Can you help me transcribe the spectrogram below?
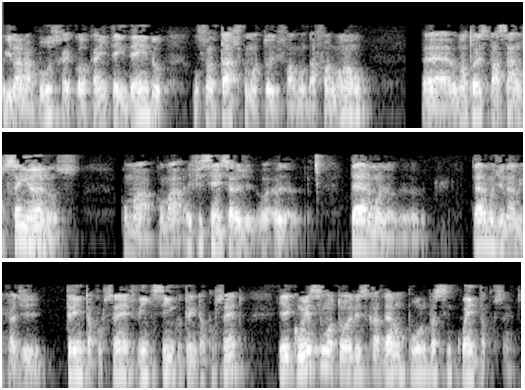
ir lá na busca e colocar entendendo o fantástico motor Fórmula, da Fórmula 1. É, os motores passaram 100 anos com uma, com uma eficiência termo, termodinâmica de 30%, 25%, 30%, e aí com esse motor eles deram um pulo para 50%.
